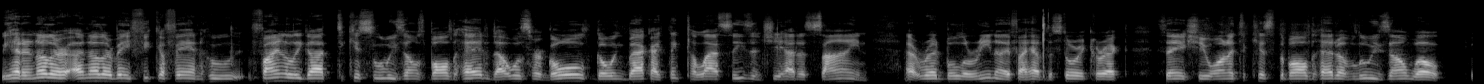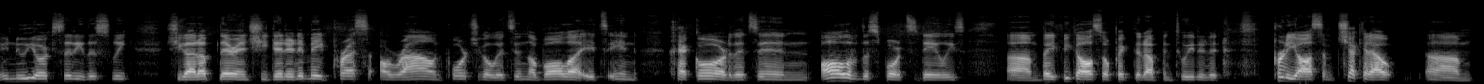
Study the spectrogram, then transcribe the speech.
we had another another Benfica fan who finally got to kiss Luisão's bald head. That was her goal going back, I think, to last season. She had a sign at Red Bull Arena, if I have the story correct, saying she wanted to kiss the bald head of Luisão. Well, in New York City this week. She got up there and she did it. It made press around Portugal. It's in the Bola. It's in Record. It's in all of the sports dailies. Um, also picked it up and tweeted it. Pretty awesome. Check it out. Um,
